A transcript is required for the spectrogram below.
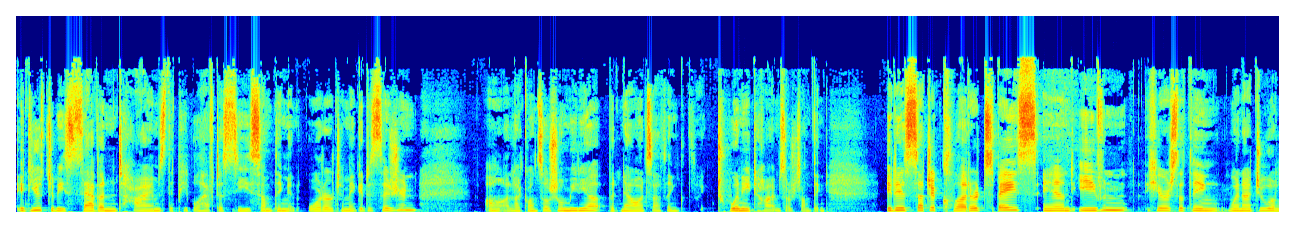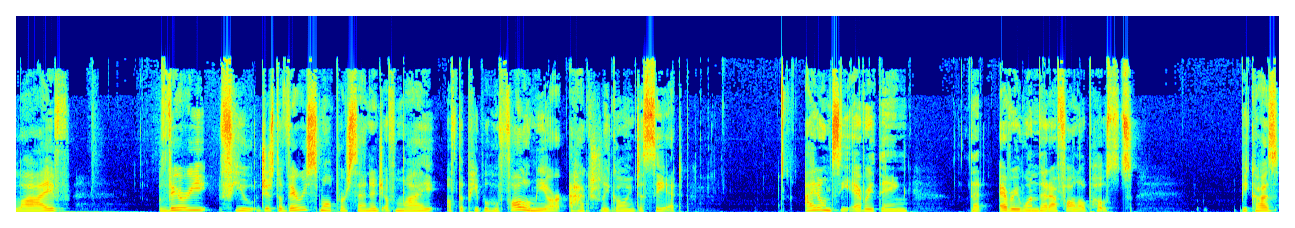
it used to be seven times that people have to see something in order to make a decision uh, like on social media, but now it's I think like 20 times or something. It is such a cluttered space, and even here's the thing: when I do a live, very few, just a very small percentage of my of the people who follow me are actually going to see it. I don't see everything that everyone that I follow posts because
